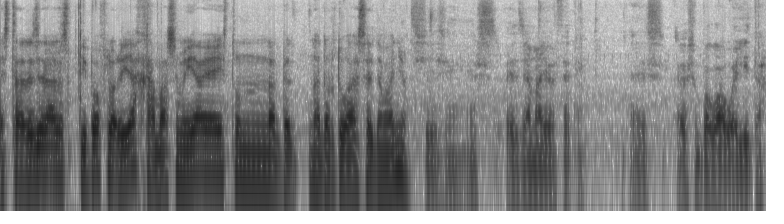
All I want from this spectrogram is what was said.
esta desde las tipo Florida. Jamás en mi vida había visto una, tortuga de este tamaño. Sí, sí, es, es ya mayorcete. Es, es un poco abuelita.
